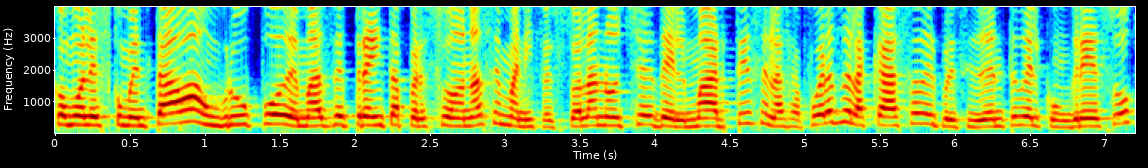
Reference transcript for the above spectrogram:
como les comentaba, un grupo de más de 30 personas se manifestó la noche del martes en las afueras de la casa del presidente del Congreso,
